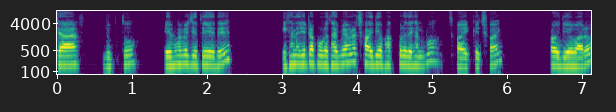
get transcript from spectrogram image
চার যুক্ত। এইভাবে যেতে যেতে এখানে যেটা পড়ে থাকবে, আমরা ছয় দিয়ে ভাগ করে দেখে নেব, ছয় একে ছয় ছয় দিয়ে বারো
